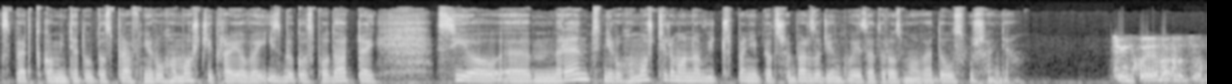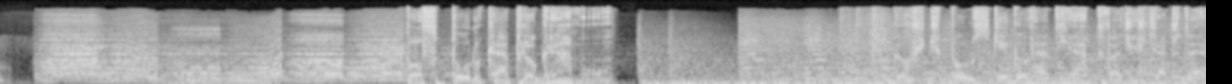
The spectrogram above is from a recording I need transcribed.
Ekspert Komitetu do Spraw Nieruchomości Krajowej Izby Gospodarczej, CEO Rent Nieruchomości Romanowicz. Panie Piotrze, bardzo dziękuję za tę rozmowę. Do usłyszenia. Dziękuję bardzo. Powtórka programu. Gość Polskiego Radia 24.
